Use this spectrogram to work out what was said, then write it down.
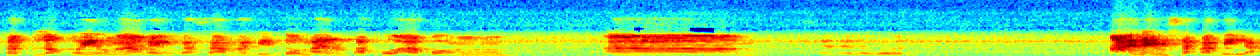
tatlo po yung aking kasama dito. Meron pa po akong um, sa dalawa, anim sa kabila.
